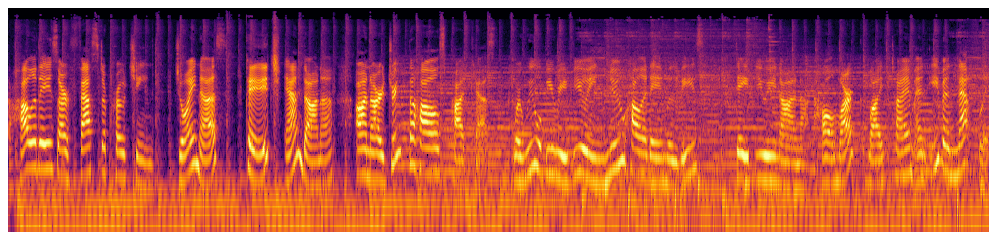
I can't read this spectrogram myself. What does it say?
The holidays are fast approaching. Join us, Paige, and Donna, on our Drink the Halls podcast, where we will be reviewing new holiday movies, debuting on Hallmark, Lifetime, and even Netflix,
